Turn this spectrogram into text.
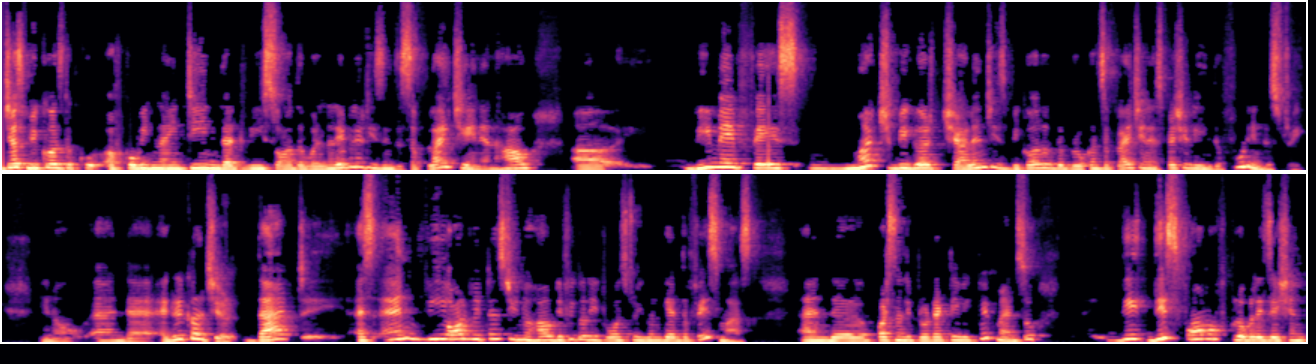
just because of covid-19 that we saw the vulnerabilities in the supply chain and how uh, we may face much bigger challenges because of the broken supply chain especially in the food industry you know and uh, agriculture. That as and we all witnessed you know how difficult it was to even get the face mask and uh, personally protective equipment. So the, this form of globalization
